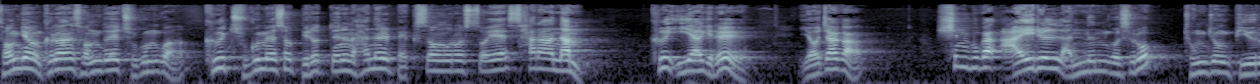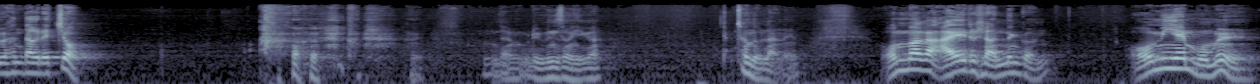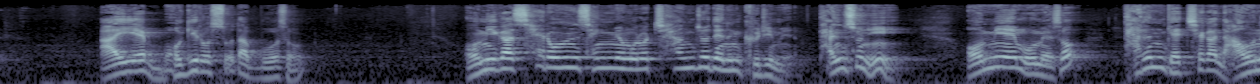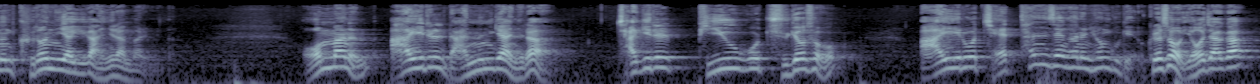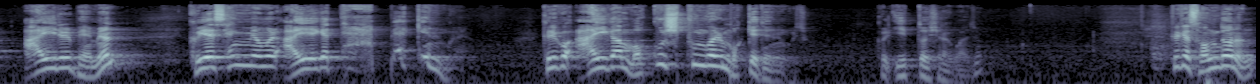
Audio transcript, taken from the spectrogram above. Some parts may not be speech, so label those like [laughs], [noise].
성경은 그러한 성도의 죽음과 그 죽음에서 비롯되는 하늘 백성으로서의 살아남 그 이야기를 여자가 신부가 아이를 낳는 것으로 종종 비유를 한다 그랬죠. [laughs] 우리 은성이가 깜짝 놀라네요. 엄마가 아이를 낳는 건 어미의 몸을 아이의 먹이로 쏟아 부어서 어미가 새로운 생명으로 창조되는 그림이에요. 단순히 어미의 몸에서 다른 개체가 나오는 그런 이야기가 아니란 말입니다. 엄마는 아이를 낳는 게 아니라 자기를 비우고 죽여서 아이로 재탄생하는 형국이에요. 그래서 여자가 아이를 베면 그의 생명을 아이에게 다 뺏기는 거예요. 그리고 아이가 먹고 싶은 걸 먹게 되는 거죠. 그걸 입덧이라고 하죠. 그렇게 성도는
